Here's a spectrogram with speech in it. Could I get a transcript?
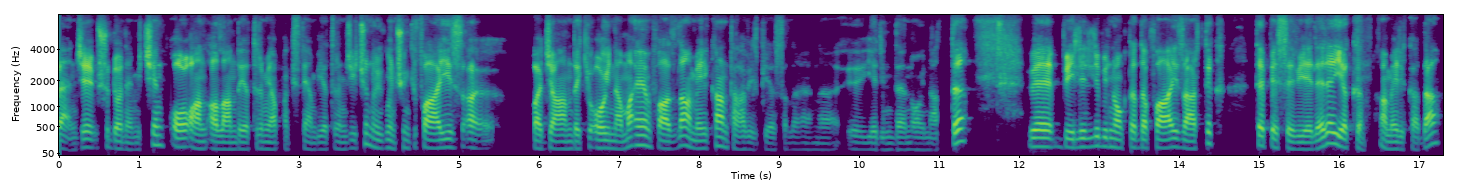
bence şu dönem için o an alanda yatırım yapmak isteyen bir yatırımcı için uygun. Çünkü faiz bacağındaki oynama en fazla Amerikan tahvil piyasalarını e, yerinden oynattı ve belirli bir noktada faiz artık tepe seviyelere yakın Amerika'da.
